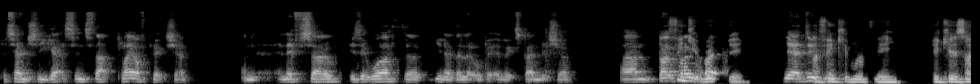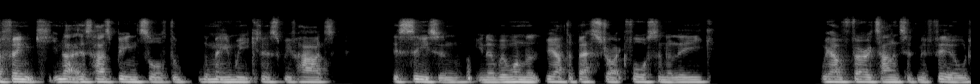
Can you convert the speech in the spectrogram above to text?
potentially get us into that playoff picture? And and if so, is it worth the you know the little bit of expenditure? Um, but I think it would be. Yeah, do I think it would be because I think it has been sort of the, the main weakness we've had this season. You know, we're one of the, we have the best strike force in the league. We have very talented midfield.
